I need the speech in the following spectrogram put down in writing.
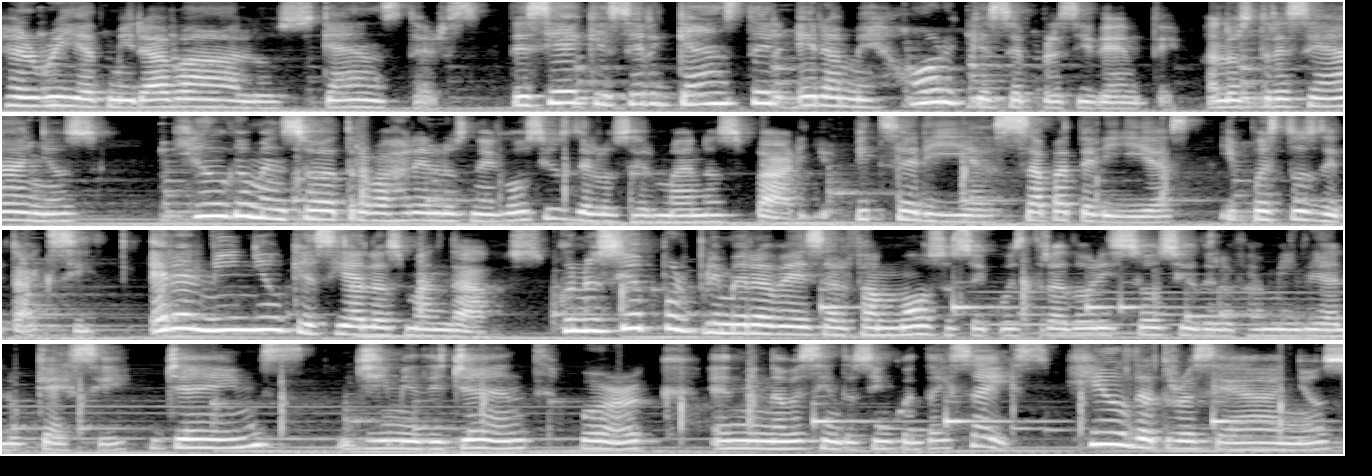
Henry admiraba a los gángsters. Decía que ser gángster era mejor que ser presidente. A los 13 años, Hill comenzó a trabajar en los negocios de los hermanos Vario, pizzerías, zapaterías y puestos de taxi. Era el niño que hacía los mandados. Conoció por primera vez al famoso secuestrador y socio de la familia Lucchesi, James Jimmy DeGent Burke, en 1956. Hill, de 13 años,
